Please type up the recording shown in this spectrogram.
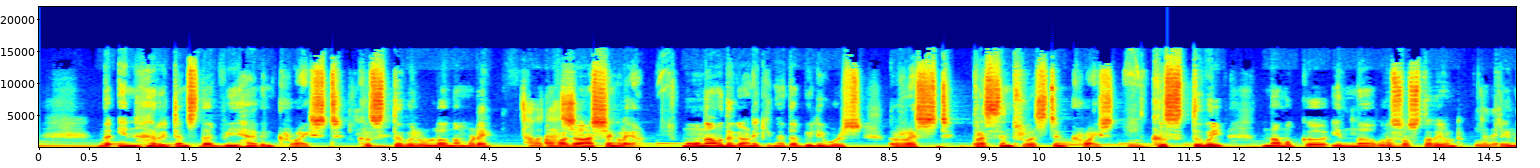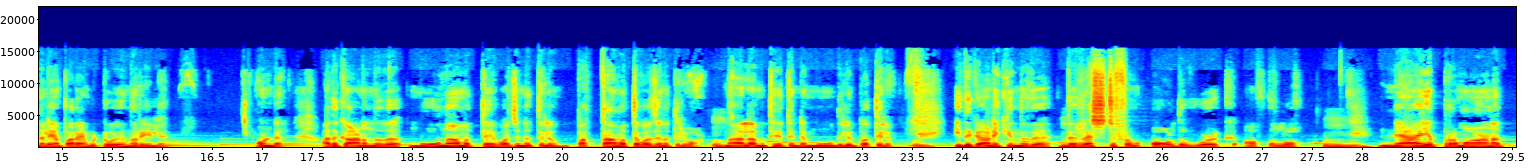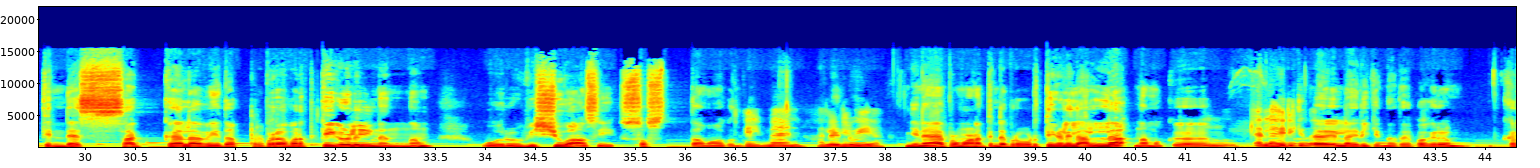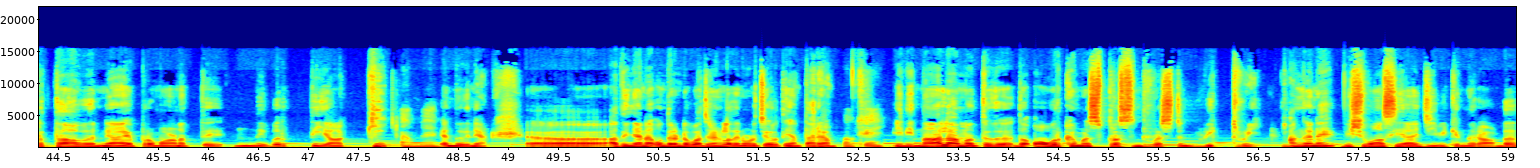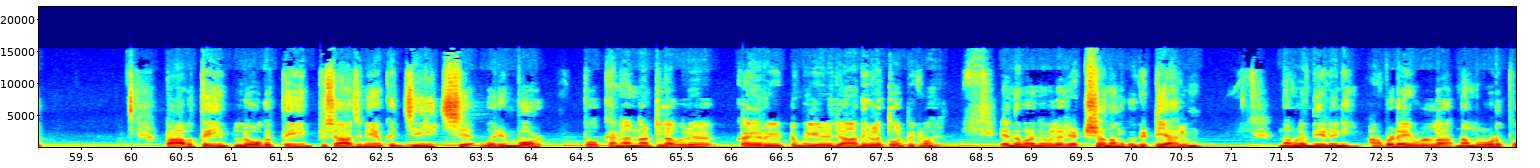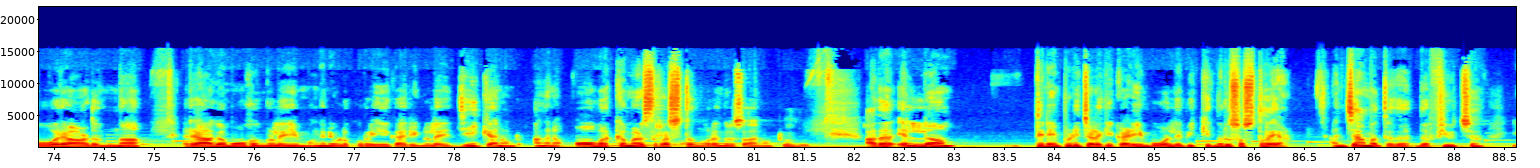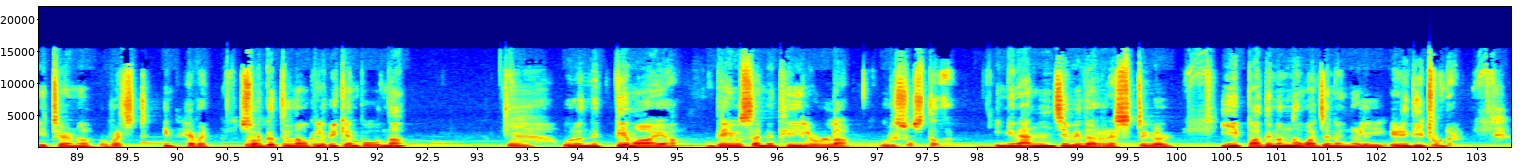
the inheritance that we have in Christ ക്രിസ്തുവിലുള്ള നമ്മുടെ അവകാശം. അവകാശങ്ങളെയാണ്. മൂന്നാമത് കാണിക്കുന്നത് the believers rest present rest in Christ ക്രിസ്തുവിൽ നമുക്ക് ഇന്ന് ഒരു സ്വസ്ഥതയുണ്ട്. ഇന്നലെ ഞാൻ പറയാൻ വിട്ടുപോയെന്നറിയില്ല ഉണ്ട്. അത് കാണുന്നത് മൂന്നാമത്തെ വചനത്തിലും പത്താമത്തെ വചനത്തിലുമാണ്. നാലാം അധ്യായത്തിന്റെ മൂന്നിലും പത്തിലും. ഇത് കാണിക്കുന്നത് the rest from all the work of the law. ന്യായപ്രമാണത്തിന്റെ സകലവിധ പ്രവൃത്തികളിൽ നിന്നും ഒരു വിശ്വാസി സ്വസ്ഥമാകുന്നു Amen. ഈ ന്യായപ്രമാണത്തിന്റെ പ്രവൃത്തികളിലല്ല നമുക്ക്. എല്ലാം ഇരിക്കുന്നത് പകരം കർത്താവ് ന്യായപ്രമാണത്തെ നിവർത്തിയാക്കി Amen. എന്ന് തന്നെയാണ് അത് ഞാൻ ഒന്ന് രണ്ട് വചനങ്ങൾ അതിനോട് ചേർത്ത് ഞാൻ തരാം. ഇനി നാലാമത്തത് the overcomers present rest and victory അങ്ങനെ വിശ്വാസിയായി ജീവിക്കുന്ന ഒരാൾ പാപത്തെയും ലോകത്തെയും പിശാചിനെയും ഒക്കെ ജയിച്ച് വരുമ്പോൾ ഇപ്പോൾ കനാൻ നാട്ടിൽ അവർ കയറിയിട്ടും ഏഴ് ജാതികളെ തോൽപ്പിക്കണമായിരുന്നു. എന്ന് പറഞ്ഞ പോലെ രക്ഷ നമുക്ക് കിട്ടിയാലും നമ്മൾ എന്ത് ചെയ്യണം ഇനി? അവിടെയുള്ള നമ്മളോട് പോരാടുന്ന രാഗമോഹങ്ങളെയും അങ്ങനെയുള്ള കുറേ കാര്യങ്ങളെ ജയിക്കാനുണ്ട്. അങ്ങനെ ഓവർകമേഴ്സ് റെസ്റ്റ് എന്ന് പറയുന്നൊരു സാധനമുണ്ട്. അത് എല്ലാം ത്തിനെയും പിടിച്ചടക്കി കഴിയുമ്പോൾ ലഭിക്കുന്നൊരു സ്വസ്ഥതയാണ്. അഞ്ചാമത്തേത് the future eternal rest in heaven സ്വർഗത്തിൽ നമുക്ക് ലഭിക്കാൻ പോകുന്ന. ഒരു നിത്യമായ ദൈവസന്നിധിയിലുള്ള ഒരു സ്വസ്ഥത. ഇങ്ങനെ അഞ്ച് വിധ റെസ്റ്റുകൾ ഈ പതിനൊന്ന് വചനങ്ങളിൽ എഴുതിയിട്ടുണ്ട്.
